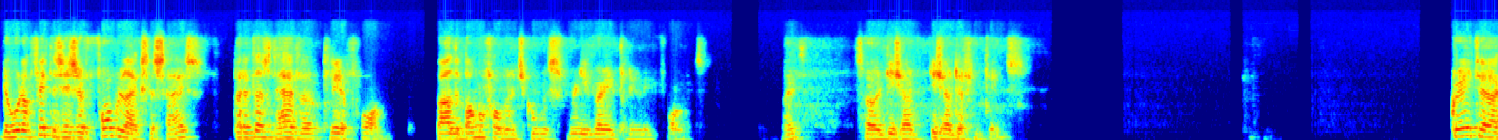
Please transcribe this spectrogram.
the Wudang Fitness is a formula exercise, but it doesn't have a clear form. While the bamboo formula Qigong is really very clearly formed. Right? So these are these are different things. Great, uh,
